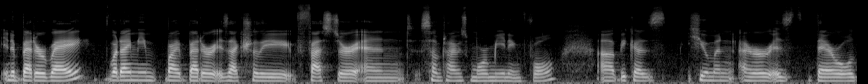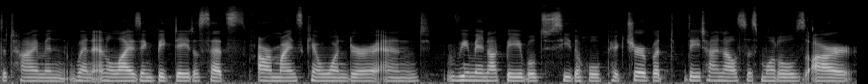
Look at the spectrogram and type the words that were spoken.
in a better way. What I mean by better is actually faster and sometimes more meaningful uh, because human error is there all the time and when analyzing big data sets our minds can wander and we may not be able to see the whole picture but data analysis models are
